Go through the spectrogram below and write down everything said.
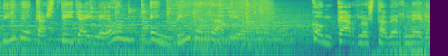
Vive Castilla y León en Vive Radio. Con Carlos Tabernero.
